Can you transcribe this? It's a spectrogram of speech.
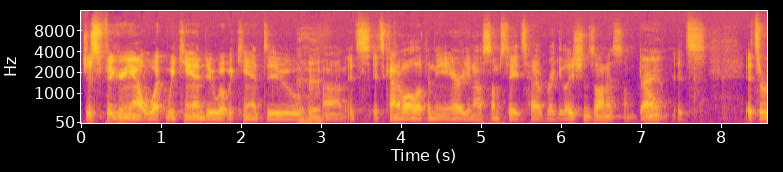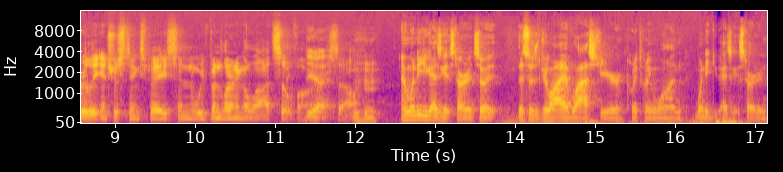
just figuring out what we can do, what we can't do. Mm-hmm. Um, it's it's kind of all up in the air. You know, some states have regulations on it, some don't. Right. It's it's a really interesting space, and we've been learning a lot so far. Yeah. So And when did you guys get started? So it, this was July of last year, 2021. When did you guys get started?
